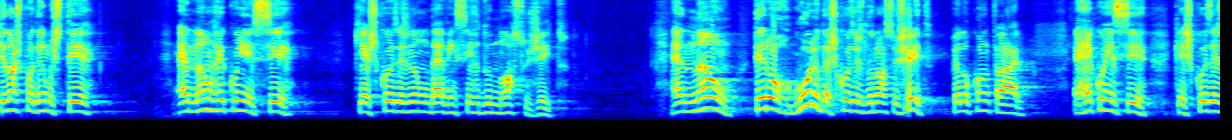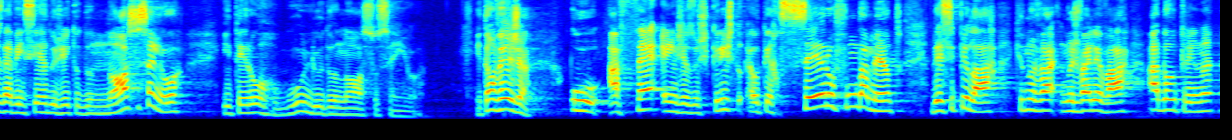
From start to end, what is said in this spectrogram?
que nós podemos ter é não reconhecer que as coisas não devem ser do nosso jeito é não ter orgulho das coisas do nosso jeito. Pelo contrário, é reconhecer que as coisas devem ser do jeito do nosso Senhor e ter orgulho do nosso Senhor. Então veja, o, a fé em Jesus Cristo é o terceiro fundamento desse pilar que nos vai, nos vai levar à doutrina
